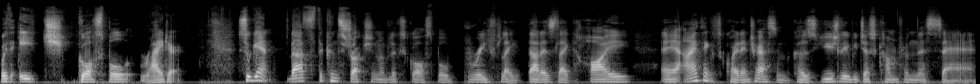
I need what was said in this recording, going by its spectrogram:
with each gospel writer. So again, that's the construction of Luke's gospel briefly. That is like how uh, I think it's quite interesting because usually we just come from this uh,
